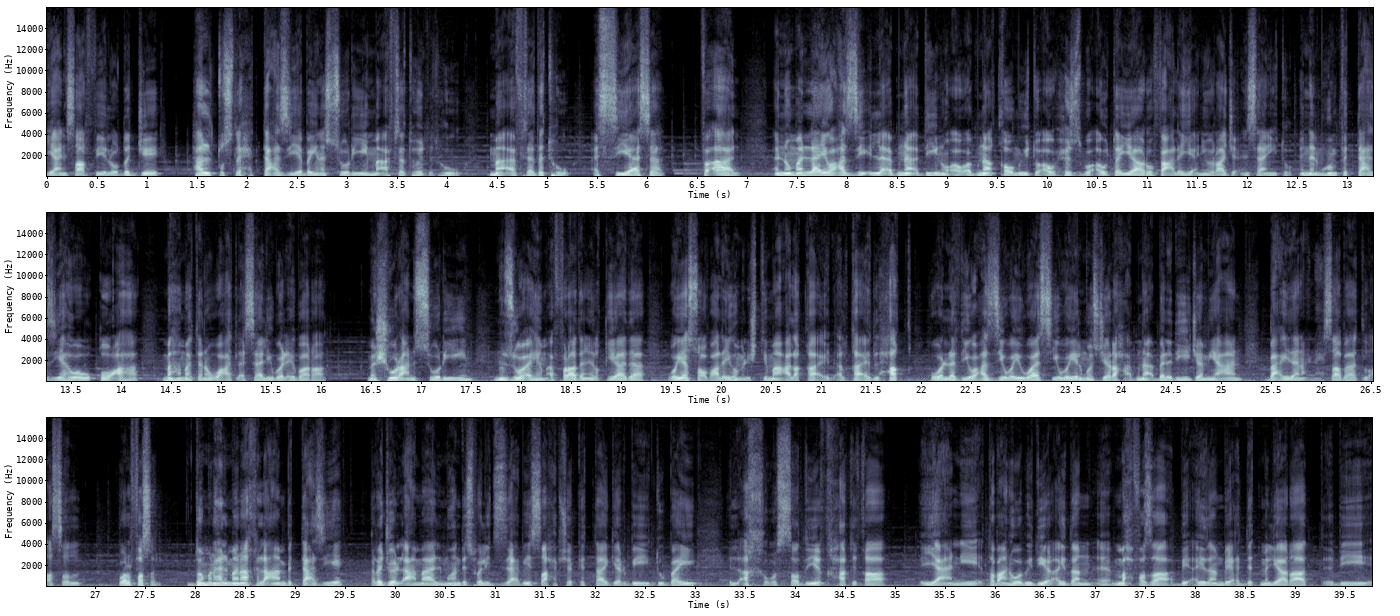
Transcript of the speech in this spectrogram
يعني صار فيه له ضجة. هل تصلح التعزية بين السوريين ما أفسدته ما أفسدته السياسة؟ فقال أنه من لا يعزي إلا أبناء دينه أو أبناء قوميته أو حزبه أو تياره فعليه أن يراجع إنسانيته. إن المهم في التعزية هو وقوعها مهما تنوعت الأساليب والعبارات. مشهور عن السوريين نزوعهم أفرادا إلى القيادة ويصعب عليهم الاجتماع على قائد، القائد الحق هو الذي يعزي ويواسي ويلمس جراح أبناء بلده جميعا بعيدا عن حسابات الأصل والفصل. ضمن هالمناخ العام بالتعزية رجل الأعمال المهندس وليد الزعبي صاحب شركة تايجر بدبي، الأخ والصديق حقيقة يعني طبعا هو بيدير أيضا محفظة أيضا بعدة مليارات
